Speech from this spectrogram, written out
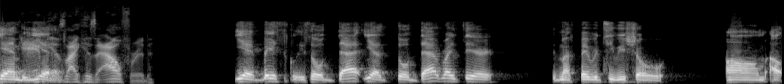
Gambi. Gambi yeah, is like his Alfred. yeah. Basically, so that yeah, so that right there is my favorite TV show. Um, I-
